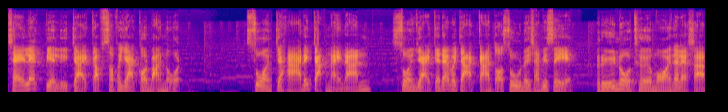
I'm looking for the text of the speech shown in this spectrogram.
ใช้แลกเปลี่ยนหรือจ่ายกับทรัพยากรบางโหนด ส่วนจะหาได้จากไหนนั้น ส่วนใหญ่จะได้มาจากการต่อสู้ในชั้นพิเศษ หรือโหนดเทอร์มอยนั่นแหละครับ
